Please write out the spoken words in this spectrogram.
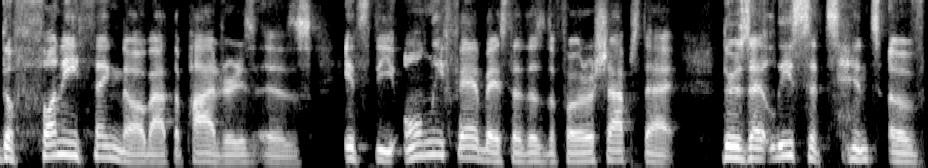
The funny thing though about the Padres is it's the only fan base that does the photoshops that there's at least a tint of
